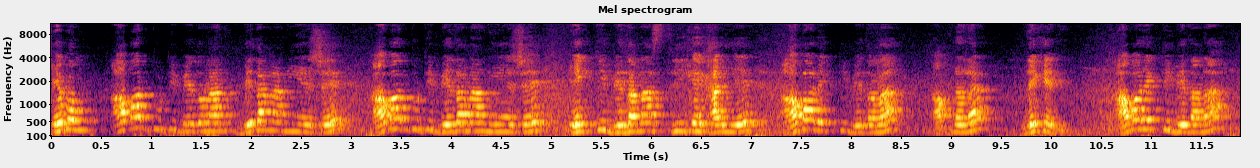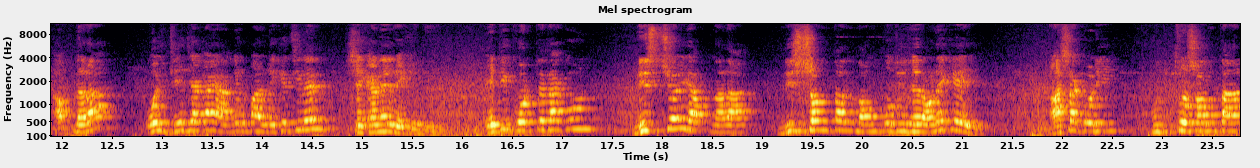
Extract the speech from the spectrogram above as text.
এবং আবার দুটি বেদনা, বেদানা নিয়ে এসে, আবার দুটি বেদানা নিয়ে এসে একটি বেদানা স্ত্রীকে খাইয়ে আবার একটি বেদানা আপনারা রেখে দিন। আবার একটি বেদানা আপনারা ওই যে জায়গায় আগের বার রেখেছিলেন সেখানে রেখে দিন। এটি করতে থাকুন। নিশ্চয়ই আপনারা নিঃসন্তান দম্পতিদের অনেকেই আশা করি পুত্র সন্তান,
